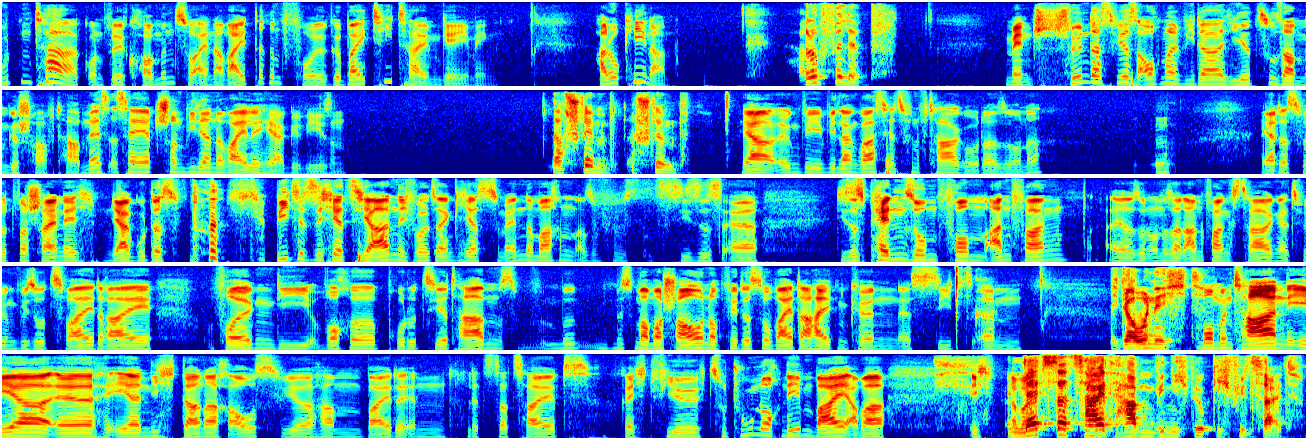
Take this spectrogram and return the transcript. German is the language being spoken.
Guten Tag und willkommen zu einer weiteren Folge bei Tea Time Gaming. Hallo Kenan. Hallo Philipp. Mensch, schön, dass wir es auch mal wieder hier zusammen geschafft haben. Es ist ja jetzt schon wieder eine Weile her gewesen. Das stimmt, das stimmt. Ja, irgendwie, wie lang war es jetzt? Fünf Tage oder so, ne? Mhm. Ja, das wird wahrscheinlich. Ja, gut, das bietet sich jetzt hier an. Ich wollte es eigentlich erst zum Ende machen. Also dieses, äh, dieses Pensum vom Anfang, also in unseren Anfangstagen, als wir irgendwie so zwei, drei Folgen die Woche produziert haben, müssen wir mal schauen, ob wir das so weiterhalten können. Es sieht ähm, Ich glaube nicht. momentan eher, äh, eher nicht danach aus. Wir haben beide in letzter Zeit recht viel zu tun noch nebenbei, aber ich, In aber letzter Zeit haben wir nicht wirklich viel Zeit.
